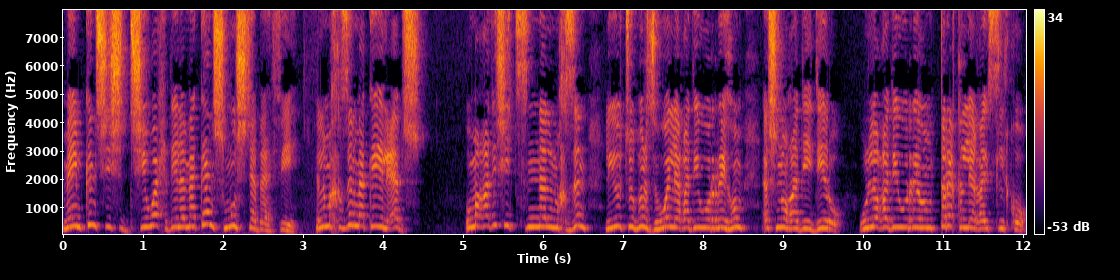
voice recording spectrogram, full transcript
ما يمكنش يشد شي واحد الا ما كانش مشتبه فيه المخزن ما كيلعبش وما غاديش يتسنى المخزن اليوتيوبرز هو اللي غادي يوريهم أشنو غادي يديروا ولا غادي يوريهم الطريق اللي غيسلكوا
